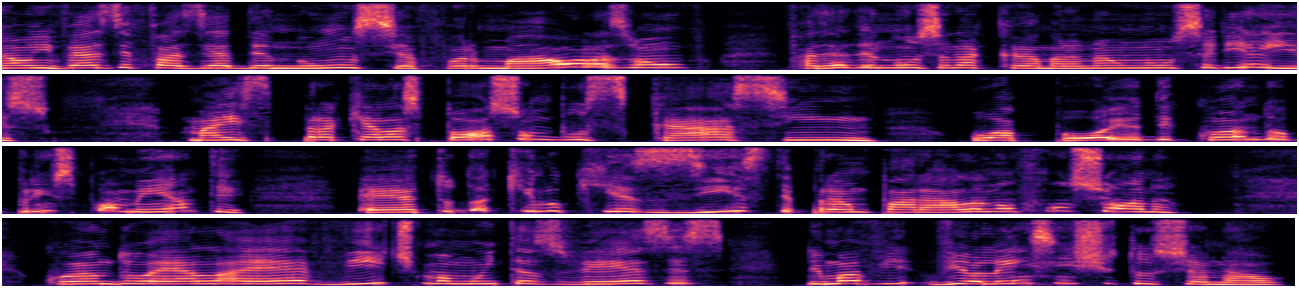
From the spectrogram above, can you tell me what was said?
Ao invés de fazer a denúncia formal, elas vão fazer a denúncia na Câmara. Não, não seria isso. Mas para que elas possam buscar, assim, o apoio de quando, principalmente, é, tudo aquilo que existe para ampará-la não funciona. Quando ela é vítima, muitas vezes, de uma vi violência institucional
